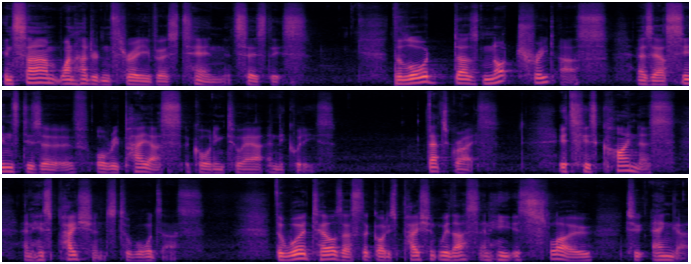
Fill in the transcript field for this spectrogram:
In Psalm 103, verse 10, it says this The Lord does not treat us as our sins deserve or repay us according to our iniquities. That's grace. It's His kindness and His patience towards us. The word tells us that God is patient with us and He is slow to anger.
